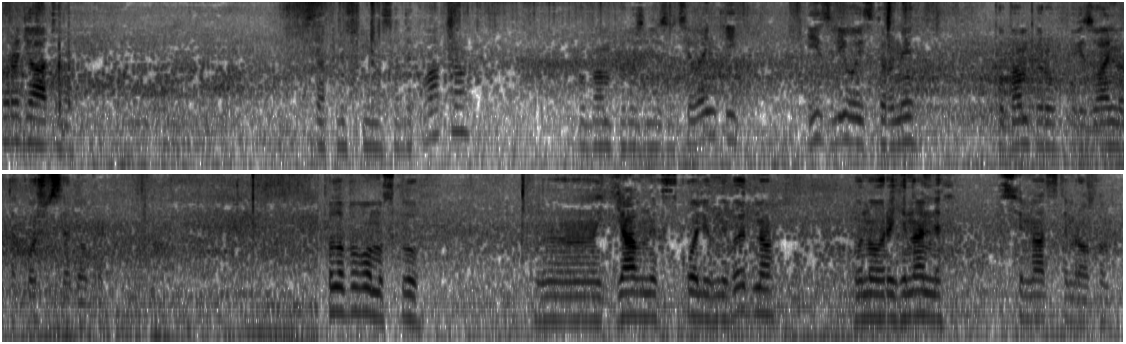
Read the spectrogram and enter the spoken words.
По радіатору. Все плюс-мінус адекватно. По бамперу знизу ціленький. І з лівої сторони по бамперу візуально також все добре. По лобовому склу е, явних сколів не видно. Воно оригінальне з 17 роком.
